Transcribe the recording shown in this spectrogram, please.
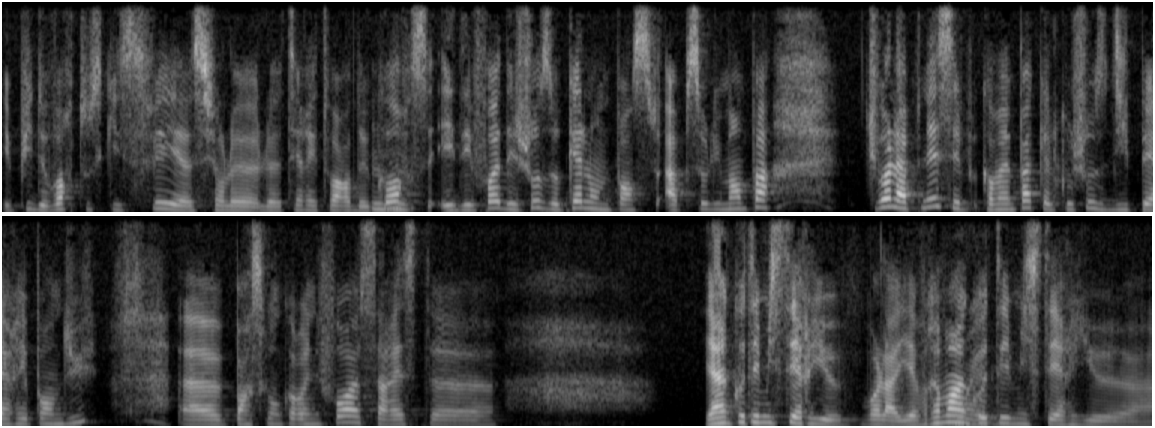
Et puis de voir tout ce qui se fait euh, sur le, le territoire de Mhm. Corse et des fois des choses auxquelles on ne pense absolument pas. Tu vois, l'apnée, c'est quand même pas quelque chose d'hyper répandu, euh, parce qu'encore une fois, ça reste. euh, Il y a un côté mystérieux, voilà, il y a vraiment un côté mystérieux. euh,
